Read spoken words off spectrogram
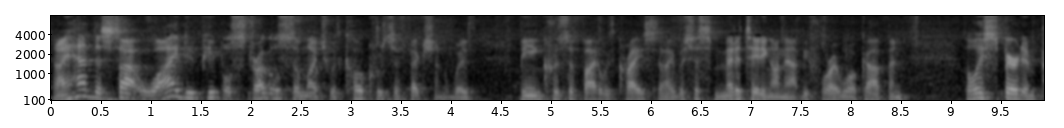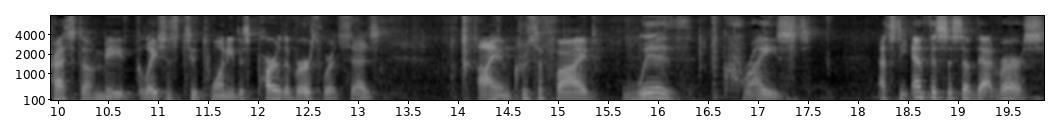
and I had this thought: Why do people struggle so much with co-crucifixion, with being crucified with Christ? And I was just meditating on that before I woke up, and the Holy Spirit impressed on me Galatians 2:20, this part of the verse where it says, "I am crucified with Christ." That's the emphasis of that verse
